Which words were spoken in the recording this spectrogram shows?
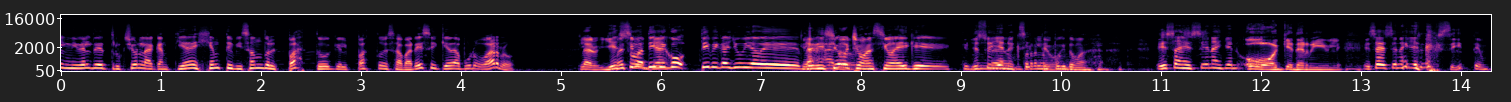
el nivel de destrucción, la cantidad de gente pisando el pasto, que el pasto desaparece y queda puro barro. Claro, y eso encima ya- típico, típica lluvia de, de Claro. 18, más encima ahí que, que Y eso ya no existe. un poquito más. Esas escenas ya no. ¡Oh, qué terrible! Esas escenas ya no existen.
